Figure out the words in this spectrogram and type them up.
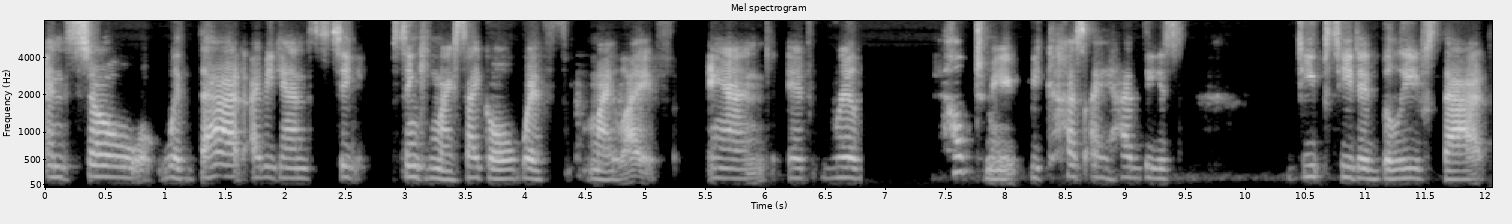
And so with that, I began syncing my cycle with my life. And it really helped me because I had these deep seated beliefs that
